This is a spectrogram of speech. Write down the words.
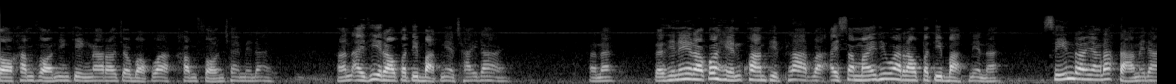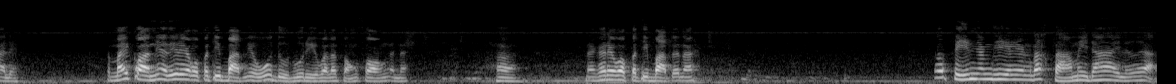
ต่อคำสอนจริง ๆนะเราจะบอกว่าคำสอนใช่ไม่ได้อันไอ้ที่เราปฏิบัติเนี่ยใช้ได้นนะ แต่ทีนี้เราก็เห็นความผิดพลาดว่าไอ้สมัยที่ว่าเราปฏิบัติเนี่ยนะศีลเรายังรักษาไม่ได้เลย สมัยก่อนเนี่ยที่เรียกว่าปฏิบัติเนี่ยโอ้ดูดบุหรี่วันละสองฟองกันนะฮะนั่นเขาเรียกว่าปฏิบัติแล้วนะก็ศีลยังทียังรักษาไม่ได้เลยอะ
